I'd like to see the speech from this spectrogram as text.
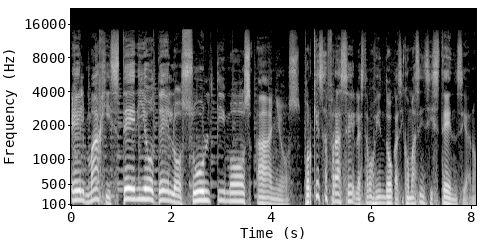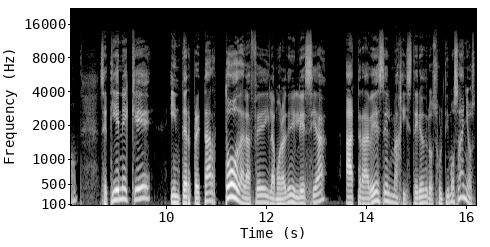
El magisterio de los últimos años. ¿Por qué esa frase la estamos viendo casi con más insistencia? ¿no? Se tiene que interpretar toda la fe y la moral de la iglesia a través del magisterio de los últimos años.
